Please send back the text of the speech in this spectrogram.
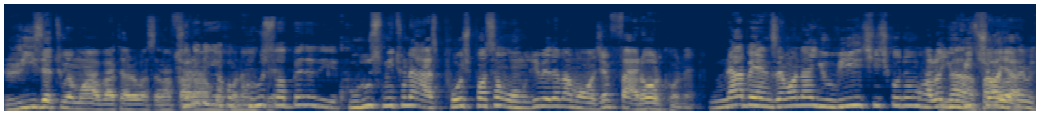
ریز توی محوطه رو مثلا فراهم دیگه؟ خب کروس بده دیگه. کروس می‌تونه از پشت پاس عمقی بده و مهاجم فرار کنه. نه بنزما نه یووی هیچ کدوم. حالا یووی شاید.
